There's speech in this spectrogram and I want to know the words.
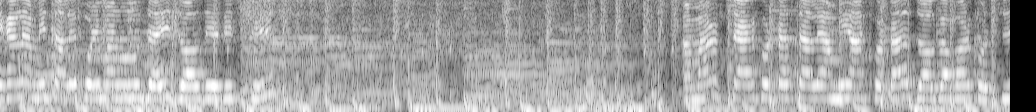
এখানে আমি চালের পরিমাণ অনুযায়ী জল দিয়ে দিচ্ছি। আমার চার কোটা চালে আমি আট কোটা জল ব্যবহার করছি।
